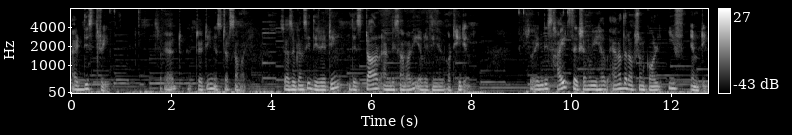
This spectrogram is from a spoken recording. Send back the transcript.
hide these three. So add rating star summary. So as you can see the rating the star and the summary everything is got hidden. So in this hide section we have another option called if empty.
